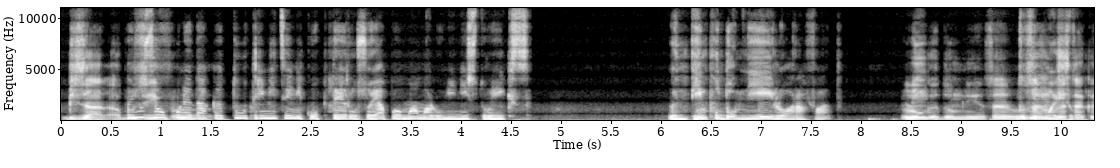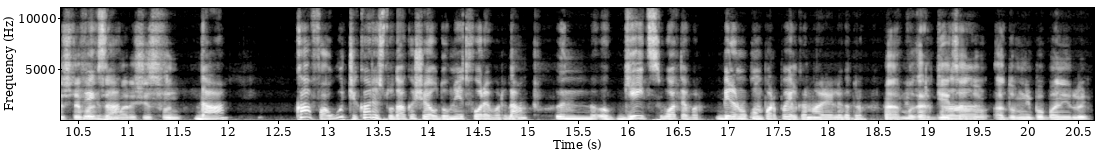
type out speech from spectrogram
bizară, Păi nu abuzivă? se opune dacă tu trimiți elicopterul să o ia pe mama lui ministru X în timpul domniei lui Arafat. Lungă domnie. Să, o nu să mai ajungă știu. ăsta că Ștefan Exact. exact. Mare și Sfânt. Da? Ca Fauci, care tu, dacă și au domnit forever, da? În uh, Gates, whatever. Bine, nu compar pe el, că nu are legătură. Ha, măcar Gates Uh, a, dom- a domnit pe banii lui.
